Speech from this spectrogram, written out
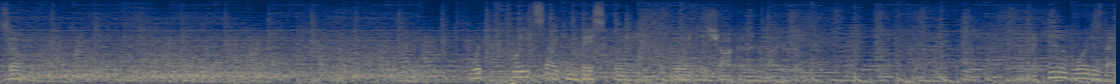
So, with fleets, I can basically avoid his shotgun entirely. Can't avoid is that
